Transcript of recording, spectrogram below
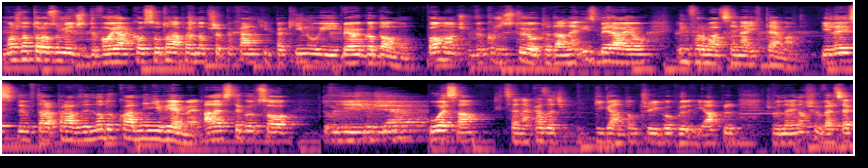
Można to rozumieć dwojako, są to na pewno przepychanki Pekinu i Białego Domu. Ponoć wykorzystują te dane i zbierają informacje na ich temat. Ile jest w tym prawdy? No dokładnie nie wiemy, ale z tego co dowiedzieliśmy się, USA chce nakazać gigantom, czyli Google i Apple, żeby w najnowszych wersjach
